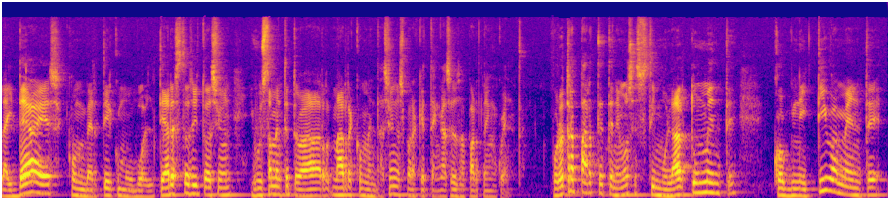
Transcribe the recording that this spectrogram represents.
La idea es convertir, como voltear esta situación y justamente te va a dar más recomendaciones para que tengas esa parte en cuenta. Por otra parte, tenemos estimular tu mente cognitivamente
